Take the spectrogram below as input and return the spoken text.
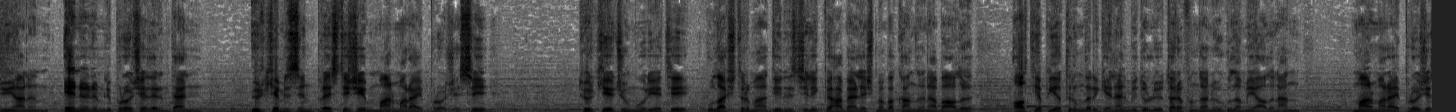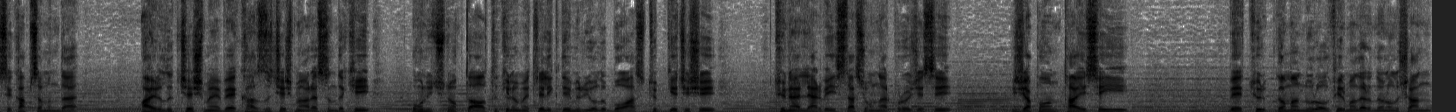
Dünyanın en önemli projelerinden ülkemizin prestiji Marmaray Projesi, Türkiye Cumhuriyeti Ulaştırma, Denizcilik ve Haberleşme Bakanlığı'na bağlı Altyapı Yatırımları Genel Müdürlüğü tarafından uygulamaya alınan Marmaray Projesi kapsamında Ayrılık Çeşme ve Kazlı Çeşme arasındaki 13.6 kilometrelik demiryolu Boğaz tüp geçişi, tüneller ve istasyonlar projesi, Japon Taisei ve Türk Gama Nurol firmalarından oluşan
